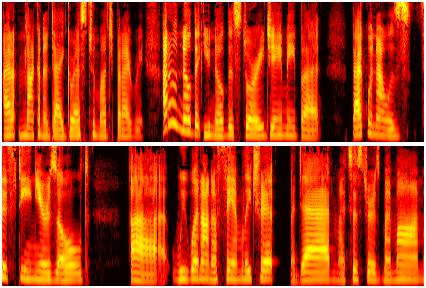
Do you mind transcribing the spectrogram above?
I'm not going to digress too much, but I, re, I don't know that you know this story, Jamie. But back when I was 15 years old, uh, we went on a family trip. My dad, my sisters, my mom.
